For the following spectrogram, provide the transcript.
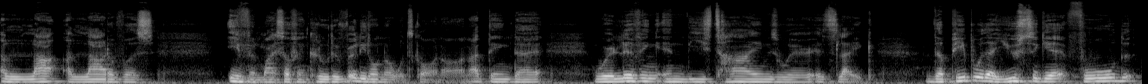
a lot a lot of us, even myself included, really don't know what's going on. I think that we're living in these times where it's like the people that used to get fooled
